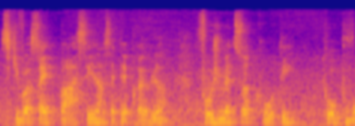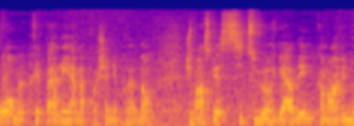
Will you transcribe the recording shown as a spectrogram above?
ce qui va s'être passé dans cette épreuve-là, faut que je mette ça de côté pour pouvoir me préparer à ma prochaine épreuve. Donc, je pense que si tu veux regarder comment une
